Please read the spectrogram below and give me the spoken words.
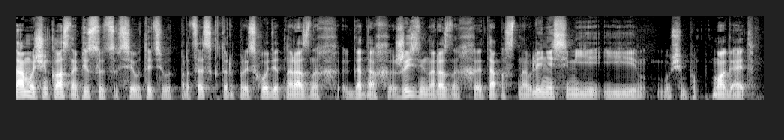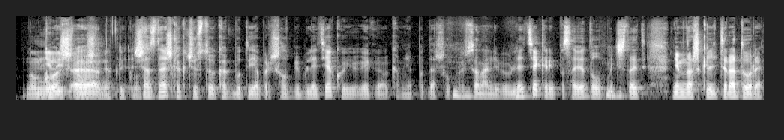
Там очень классно описываются все вот эти вот процессы, которые происходят на разных годах жизни, на разных этапах становления семьи, и, в общем, помогает. Но мне Гош, лично очень э, откликнулось. сейчас знаешь, как чувствую, как будто я пришел в библиотеку, и э, ко мне подошел профессиональный библиотекарь и посоветовал почитать немножко литературы.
